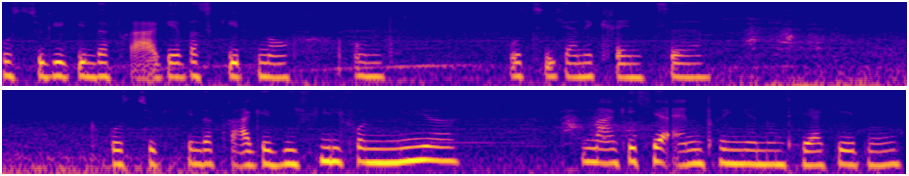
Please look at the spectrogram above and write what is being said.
Großzügig in der Frage, was geht noch und wo ziehe ich eine Grenze. Großzügig in der Frage, wie viel von mir mag ich hier einbringen und hergeben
